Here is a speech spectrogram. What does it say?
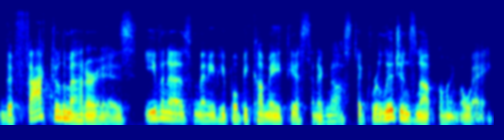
the fact of the matter is, even as many people become atheist and agnostic, religion's not going away.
